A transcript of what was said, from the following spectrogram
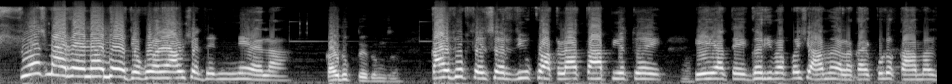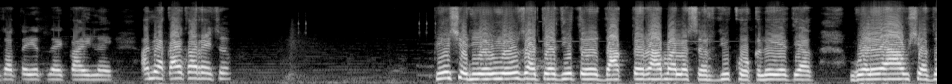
सुस मारायला आले होते गोळ्या औषध न्यायला. काय दुखतंय तुमचं? काय दुखतंय? सर्दी खोकला ताप येतोय. हे. येतंय गरीबापाशी आम्हाला काय कुठं कामाला जाता येत नाही काही नाही. आम्ही काय करायचं? पेशंट येऊ येऊ जात्यात इथं. डॉक्टर आम्हाला सर्दी खोकले येतात गोळ्या औषध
